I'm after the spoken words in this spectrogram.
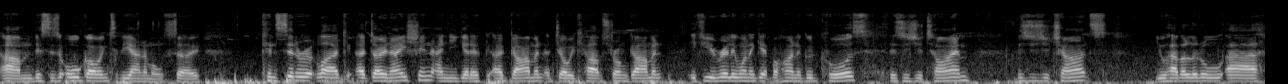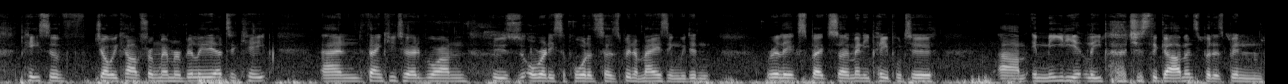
Um, this is all going to the animals. So consider it like a donation and you get a, a garment a joey carbstrong garment. If you really want to get behind a good cause this is your time. This is your chance you'll have a little uh, piece of Joey Carbstrong memorabilia to keep. And thank you to everyone who's already supported. So it's been amazing. We didn't really expect so many people to um, immediately purchase the garments, but it's been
